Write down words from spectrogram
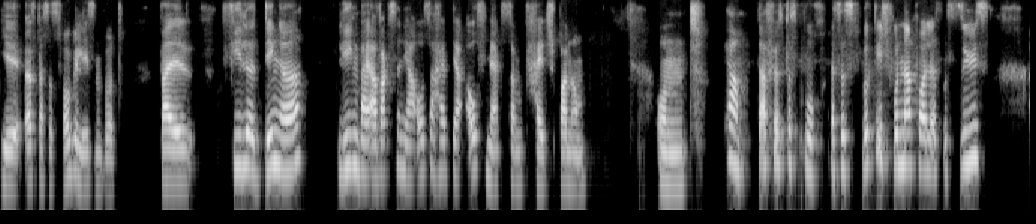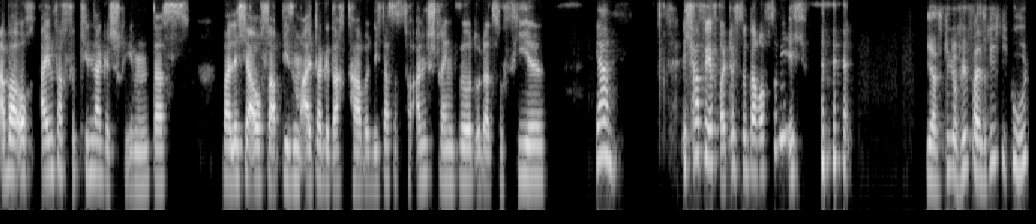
je öfters es vorgelesen wird. Weil viele Dinge liegen bei Erwachsenen ja außerhalb der Aufmerksamkeitsspanne. Und ja, dafür ist das Buch. Es ist wirklich wundervoll, es ist süß, aber auch einfach für Kinder geschrieben. Das, weil ich ja auch so ab diesem Alter gedacht habe, nicht, dass es zu anstrengend wird oder zu viel. Ja, ich hoffe, ihr freut euch so darauf, so wie ich. Ja, es klingt auf jeden Fall richtig gut,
